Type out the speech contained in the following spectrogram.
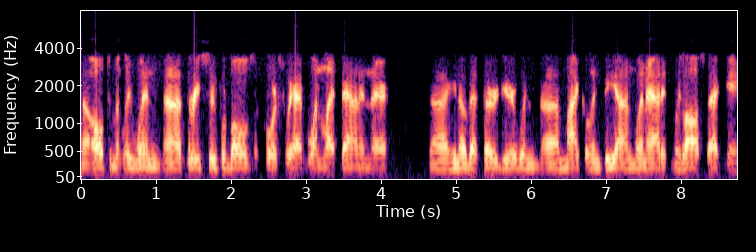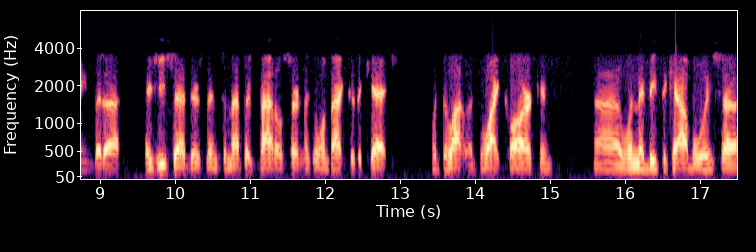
uh, ultimately win uh, three Super Bowls. Of course, we had one letdown in there. Uh, you know that third year when uh, Michael and Deion went at it and we lost that game. But uh, as you said, there's been some epic battles. Certainly going back to the catch with Dwight Dwight Clark and uh, when they beat the Cowboys. Uh,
